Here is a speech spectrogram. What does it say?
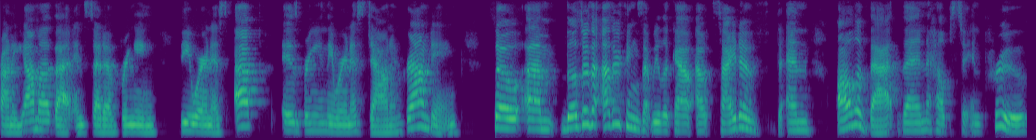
pranayama that instead of bringing the awareness up is bringing the awareness down and grounding. So um, those are the other things that we look out outside of, the, and all of that then helps to improve.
